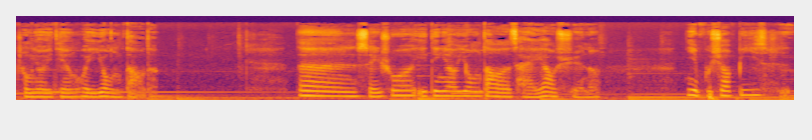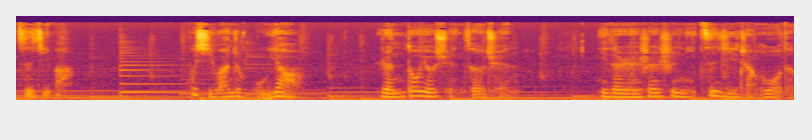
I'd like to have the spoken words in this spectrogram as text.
总有一天会用到的。但谁说一定要用到了才要学呢？你也不需要逼死自己吧。不喜欢就不要，人都有选择权。你的人生是你自己掌握的，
